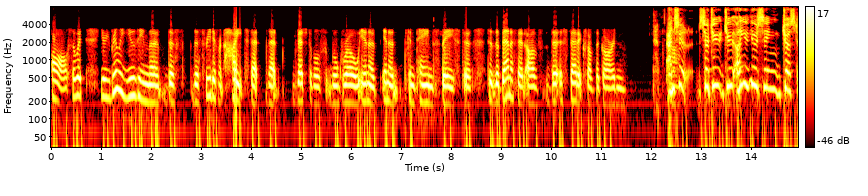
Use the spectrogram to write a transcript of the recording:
tall. So it you're really using the the the three different heights that that vegetables will grow in a in a contained space to to the benefit of the aesthetics of the garden. And so, so do you, do you, are you using just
